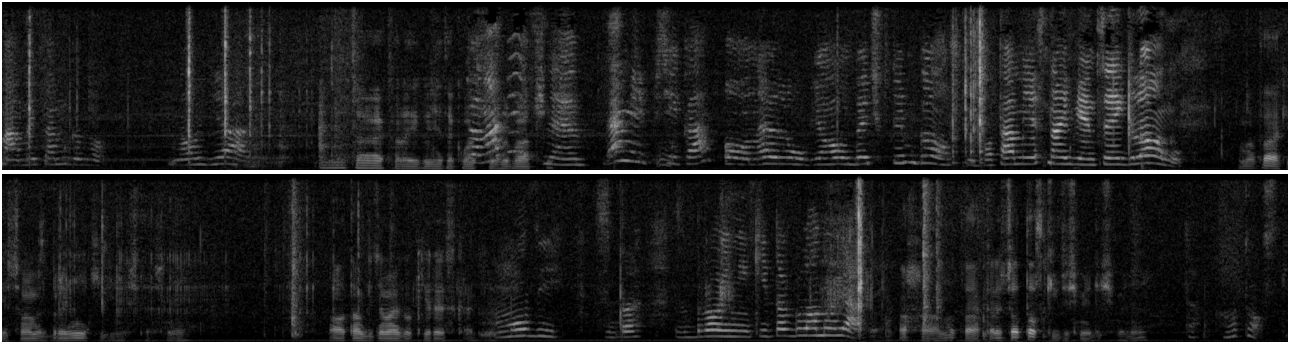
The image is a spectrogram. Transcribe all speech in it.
Mamy tam go. No jak? No tak, ale jego nie tak łatwo zobaczyć. Daj mi psika. One lubią być w tym gąszczu, bo tam jest najwięcej glonów. No tak, jeszcze mamy zbrojniki gdzieś też, nie? O, tam widzę małego kieryska. Mówi zbro- zbrojniki to glonojady. Aha, no tak, ale jeszcze otoski gdzieś mieliśmy, nie? Tak, hotoski.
